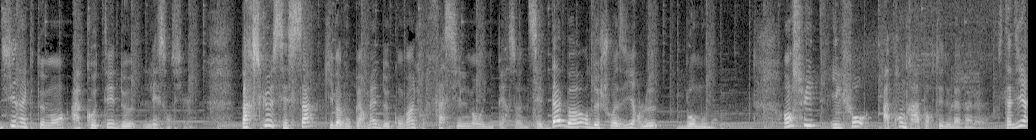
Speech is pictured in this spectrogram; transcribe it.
directement à côté de l'essentiel. Parce que c'est ça qui va vous permettre de convaincre facilement une personne. C'est d'abord de choisir le bon moment. Ensuite, il faut apprendre à apporter de la valeur, c'est-à-dire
